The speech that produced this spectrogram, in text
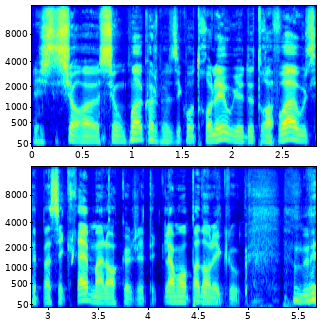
Et c'est sur, euh, sur moi, quand je me faisais contrôler, où il y a deux, trois fois où c'est passé crème alors que j'étais clairement pas dans les clous. Mais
